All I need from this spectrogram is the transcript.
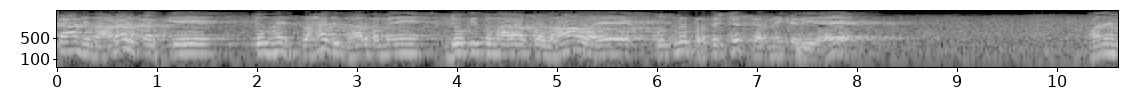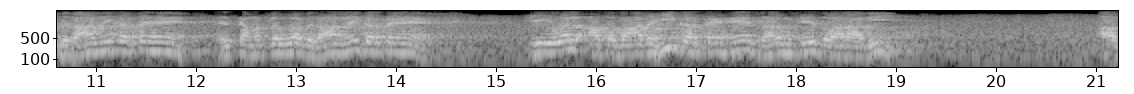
का निवारण करके तुम्हें सहज धर्म में, जो कि तुम्हारा स्वभाव है, उसमें प्रतिष्ठित करने के लिए है। मैंने विधान नहीं करते हैं। इसका मतलब हुआ, विधान नहीं करते हैं। केवल अपवाद ही करते हैं धर्म के द्वारा भी। अब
